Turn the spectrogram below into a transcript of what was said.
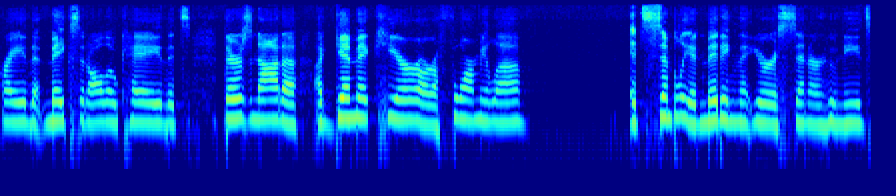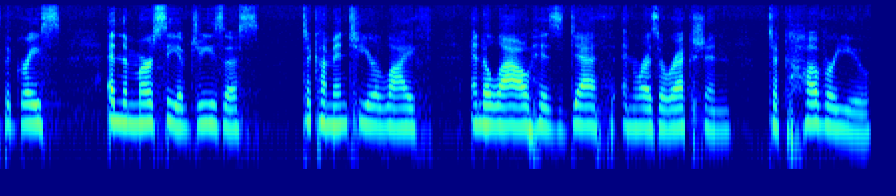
pray that makes it all okay that's there's not a, a gimmick here or a formula it's simply admitting that you're a sinner who needs the grace and the mercy of jesus to come into your life and allow his death and resurrection to cover you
